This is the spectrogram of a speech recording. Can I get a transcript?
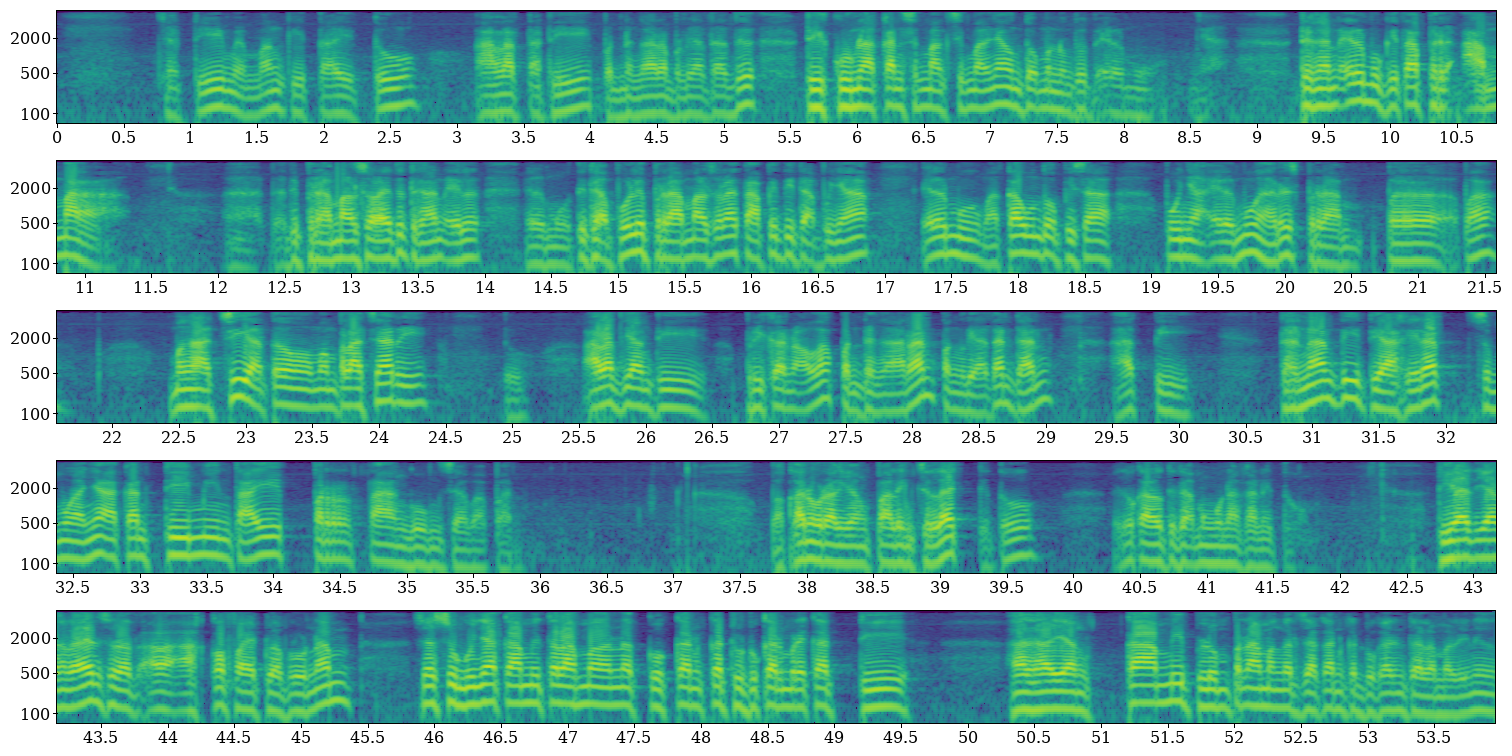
Jadi memang kita itu alat tadi pendengaran penglihatan itu digunakan semaksimalnya untuk menuntut ilmu. Ya. Dengan ilmu kita beramal. Nah, jadi beramal soleh itu dengan il, ilmu. Tidak boleh beramal soleh tapi tidak punya ilmu. Maka untuk bisa punya ilmu harus beram, ber, apa, mengaji atau mempelajari. Tuh. Alat yang diberikan Allah pendengaran, penglihatan dan hati. Dan nanti di akhirat semuanya akan dimintai pertanggungjawaban. Bahkan orang yang paling jelek itu itu kalau tidak menggunakan itu. Di ayat yang lain surat Al-Ahqaf ayat 26 Sesungguhnya kami telah meneguhkan kedudukan mereka di hal-hal yang kami belum pernah mengerjakan kedudukan dalam hal ini.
